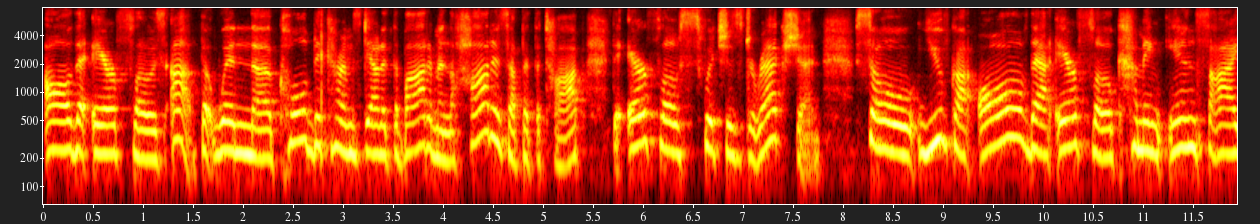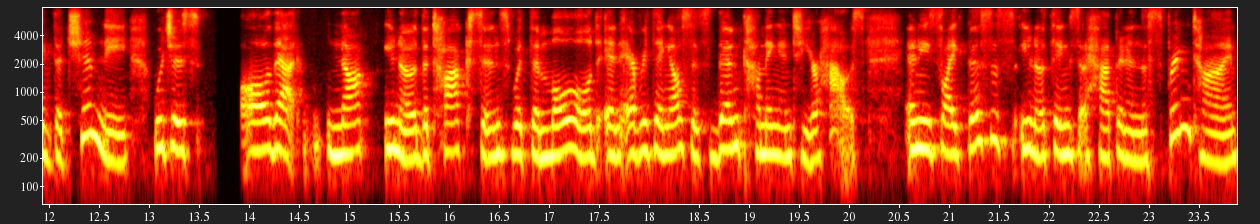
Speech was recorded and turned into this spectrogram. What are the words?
all the air flows up. But when the cold becomes down at the bottom and the hot is up at the top, the airflow switches direction. So you've got all of that airflow coming inside the chimney, which is all that knock you know the toxins with the mold and everything else that's then coming into your house and he's like this is you know things that happen in the springtime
